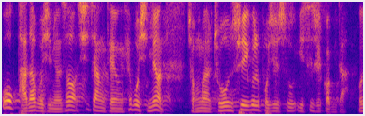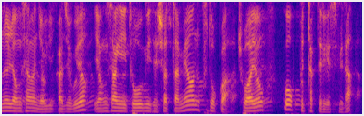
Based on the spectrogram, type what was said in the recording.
꼭 받아보시면서 시장 대응해 보시면 정말 좋은 수익을 보실 수 있으실 겁니다. 오늘 영상은 여기까지고요. 영상이 도움이 되셨다면 구독과 좋아요 꼭 부탁드리겠습니다.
